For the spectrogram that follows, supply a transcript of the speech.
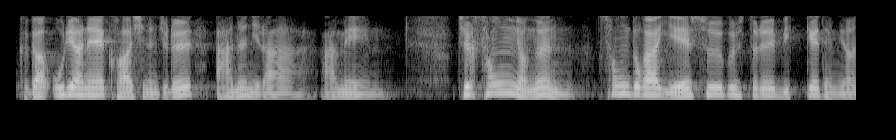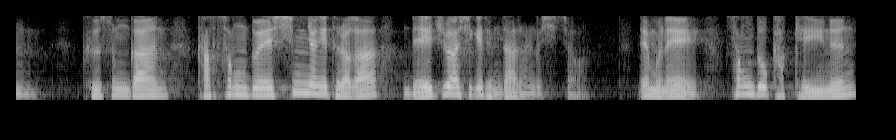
그가 우리 안에 거하시는 줄을 아느니라. 아멘. 즉 성령은 성도가 예수 그리스도를 믿게 되면 그 순간 각 성도의 심령에 들어가 내주하시게 된다라는 것이죠. 때문에 성도 각 개인은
